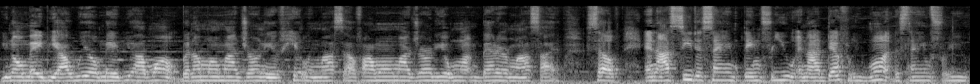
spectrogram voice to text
You know, maybe I will, maybe I won't, but I'm on my journey of healing myself. I'm on my journey of wanting better myself, and I see the same thing for you, and I definitely want the same for you.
